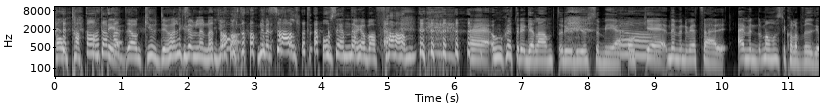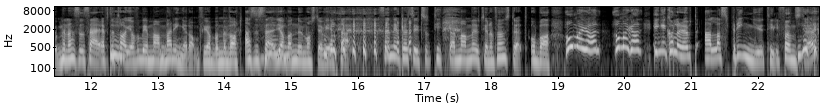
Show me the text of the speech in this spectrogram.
Har hon tappat, Har hon tappat, det? ja gud du har liksom lämnat Ja, allt nej men allt. Och sen när jag bara fan. Eh, hon skötte det galant och det gjorde Josse med. Ja. Och eh, nej men du vet så här, nej men man måste kolla på video men alltså så här, efter ett tag jag får be mamma ringa dem för jag bara men vart, alltså så här, jag bara nu måste jag veta. Sen helt plötsligt så tittar mamma ut genom fönstret och bara oh my god, oh my god, ingen kollar ut. Alla springer ju till fönstret.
